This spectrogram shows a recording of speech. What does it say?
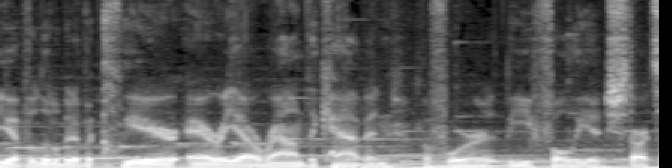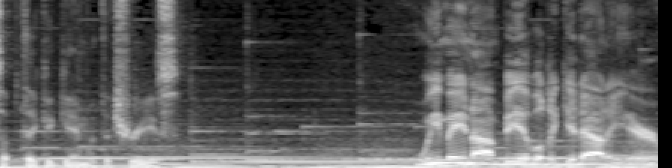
You have a little bit of a clear area around the cabin before the foliage starts up thick again with the trees. We may not be able to get out of here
